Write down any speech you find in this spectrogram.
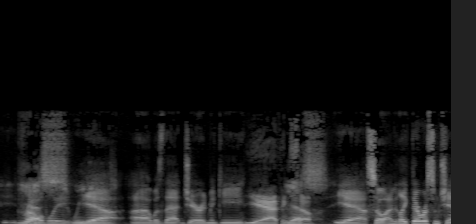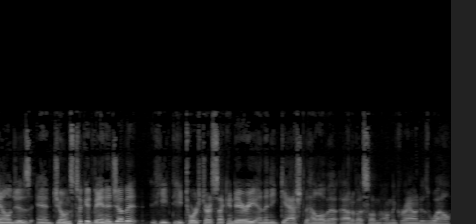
Probably, Yes, we yeah. Uh, was that Jared McGee? Yeah, I think Yes. Yeah. So I mean, like there were some challenges, and Jones took advantage of it. He he torched our secondary, and then he gashed the hell of out of us on on the ground as well.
